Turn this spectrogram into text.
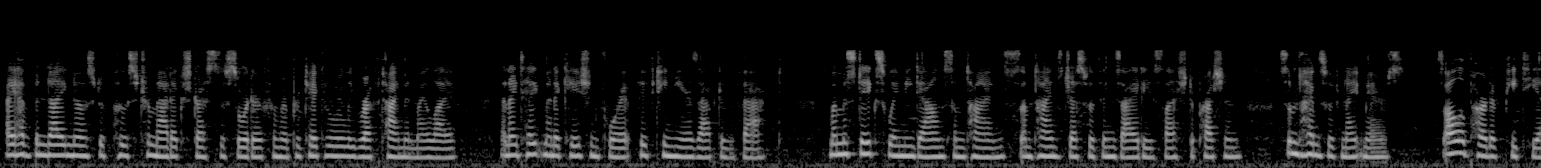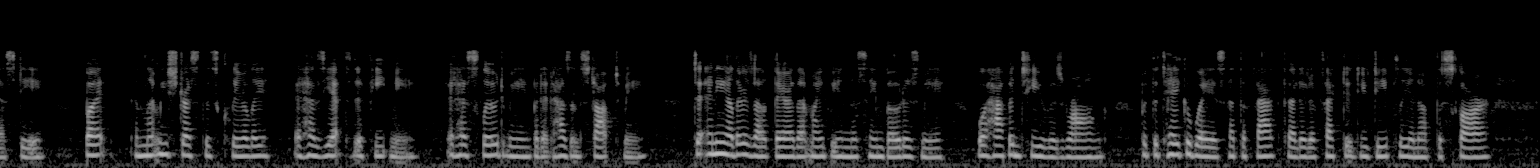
I have been diagnosed with post-traumatic stress disorder from a particularly rough time in my life, and I take medication for it 15 years after the fact. My mistakes weigh me down sometimes, sometimes just with anxiety slash depression, sometimes with nightmares. It's all a part of PTSD, but, and let me stress this clearly, it has yet to defeat me. It has slowed me, but it hasn't stopped me. To any others out there that might be in the same boat as me, what happened to you is wrong. But the takeaway is that the fact that it affected you deeply enough the scar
